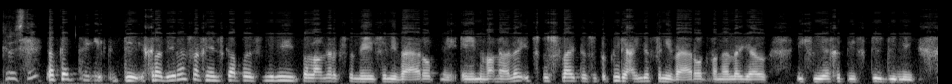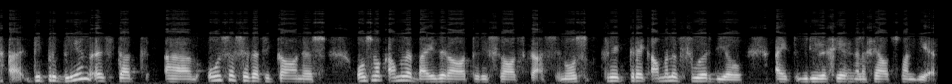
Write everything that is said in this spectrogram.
Christie? Ja, kyk, die, die graderingsagentskappe is nie die belangrikste mense in die wêreld nie en wanneer hulle iets besluit, is dit ook nie die einde van die wêreld wanneer hulle jou iets negatief toedien nie. Uh, die probleem is dat uh, ons as Suid-Afrikaners, ons maak almal 'n bydrae tot die staatskas en ons trek, trek almal 'n voordeel uit hoe die regering hulle geld spandeer.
